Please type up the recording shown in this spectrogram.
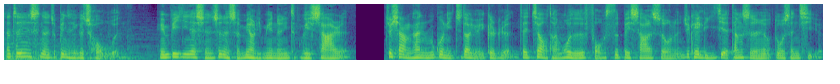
那这件事呢，就变成一个丑闻。因为毕竟在神圣的神庙里面呢，你怎么可以杀人？就想想看，如果你知道有一个人在教堂或者是佛寺被杀的时候呢，你就可以理解当事人有多生气了。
